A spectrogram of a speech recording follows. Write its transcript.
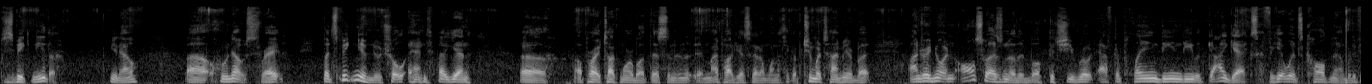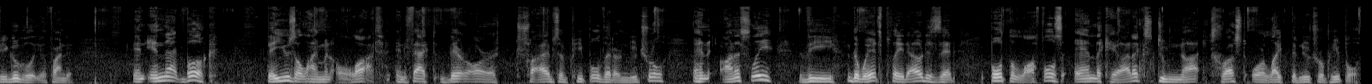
speak neither you know, uh, who knows, right? But speaking of neutral, and again, uh, I'll probably talk more about this in, in my podcast. I don't want to take up too much time here, but Andre Norton also has another book that she wrote after playing D&D with Gygax. I forget what it's called now, but if you Google it, you'll find it. And in that book, they use alignment a lot. In fact, there are tribes of people that are neutral. And honestly, the, the way it's played out is that both the lawfuls and the chaotics do not trust or like the neutral people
